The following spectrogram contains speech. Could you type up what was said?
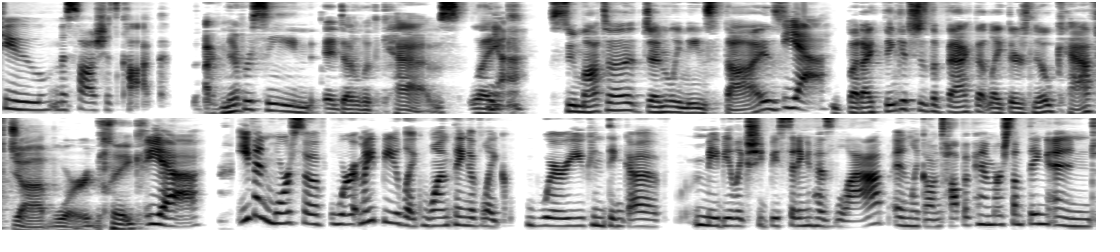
to massage his cock. I've never seen it done with calves. Like Yeah. sumata generally means thighs, Yeah, but I think it's just the fact that like there's no calf job word. Like yeah. Even more so, where it might be like one thing of like where you can think of maybe like she'd be sitting in his lap and like on top of him or something, and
